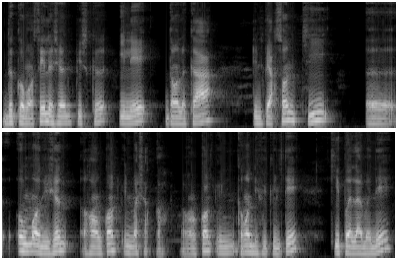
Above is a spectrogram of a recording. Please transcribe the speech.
de commencer le jeûne puisque il est dans le cas d'une personne qui euh, au moment du jeûne rencontre une mashaqqa, rencontre une grande difficulté qui peut l'amener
